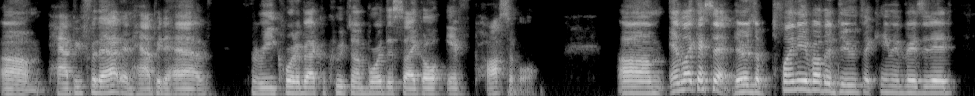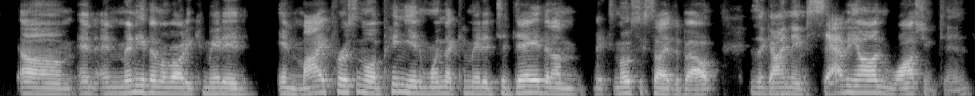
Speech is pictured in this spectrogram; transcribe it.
um, happy for that, and happy to have three quarterback recruits on board this cycle if possible. Um, and like I said, there's a plenty of other dudes that came and visited, um, and and many of them have already committed in my personal opinion, one that committed today that I'm most excited about is a guy named Savion Washington,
